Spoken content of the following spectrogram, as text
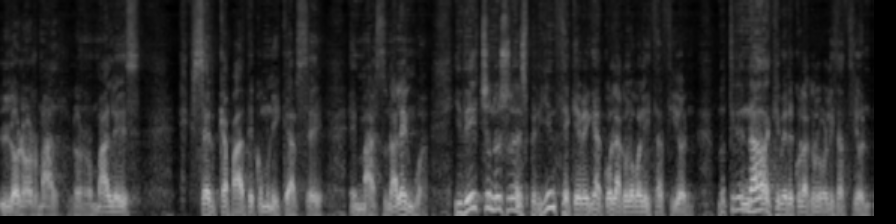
lo normal. Lo normal es ser capaz de comunicarse en más de una lengua. Y de hecho no es una experiencia que venga con la globalización, no tiene nada que ver con la globalización,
